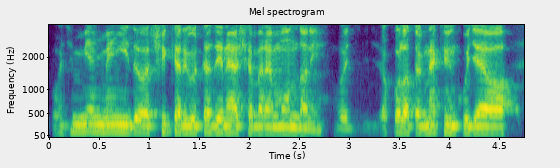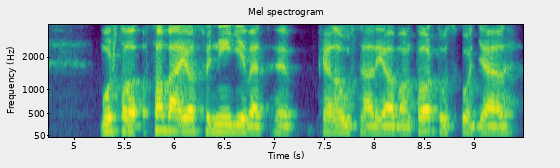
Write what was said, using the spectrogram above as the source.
hogy mennyi időt sikerült, ez én el sem merem mondani. Hogy gyakorlatilag nekünk ugye a, most a szabály az, hogy négy évet kell Ausztráliában tartózkodjál,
